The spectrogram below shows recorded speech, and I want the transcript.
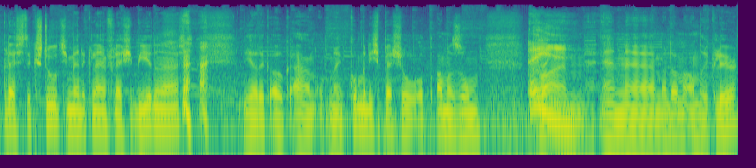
plastic stoeltje met een klein flesje bier ernaast. die had ik ook aan op mijn comedy special op Amazon Hey. Prime. En, eh, maar dan een andere kleur.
